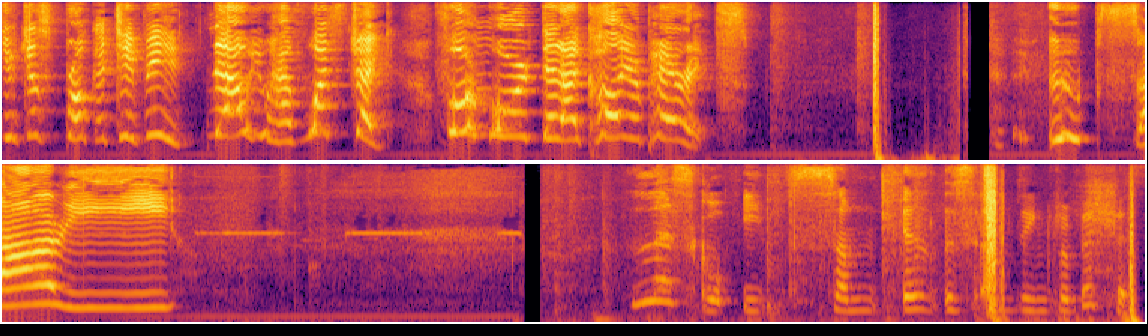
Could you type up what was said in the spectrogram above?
You just broke a TV! Now you have one strike! Four more than I call your parents! Oops, sorry. Let's go eat some uh, something for breakfast.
